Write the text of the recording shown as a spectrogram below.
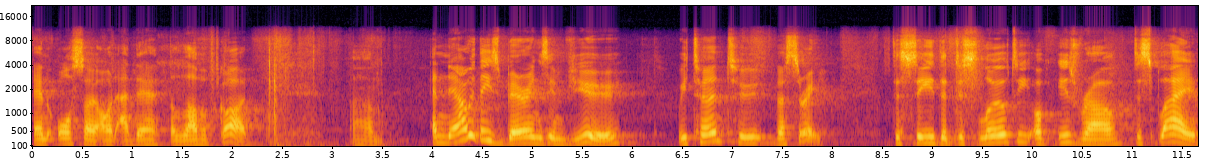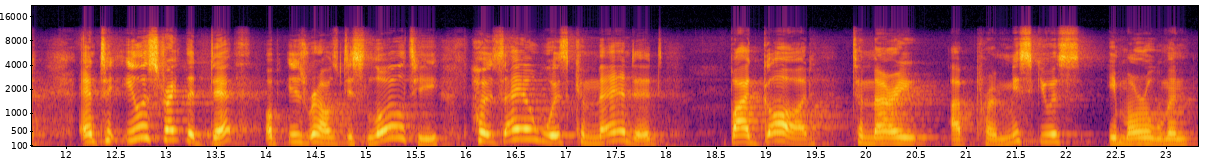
and also, I would add there, the love of God. Um, and now, with these bearings in view, we turn to verse 3 to see the disloyalty of Israel displayed. And to illustrate the depth of Israel's disloyalty, Hosea was commanded by God to marry a promiscuous, immoral woman,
